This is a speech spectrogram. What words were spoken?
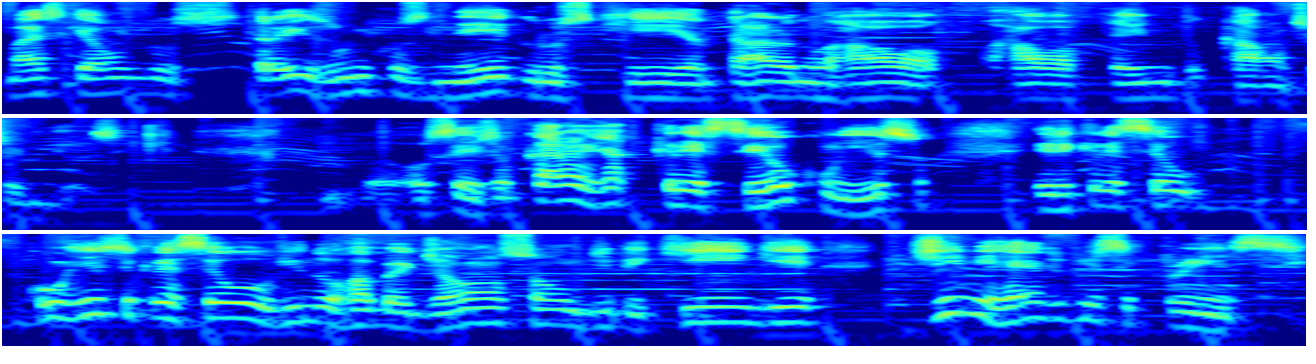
mas que é um dos três únicos negros que entraram no Hall of, Hall of Fame do Country Music. Ou seja, o cara já cresceu com isso, ele cresceu com isso e cresceu ouvindo Robert Johnson, B.B. King, Jimi Hendrix e Prince.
